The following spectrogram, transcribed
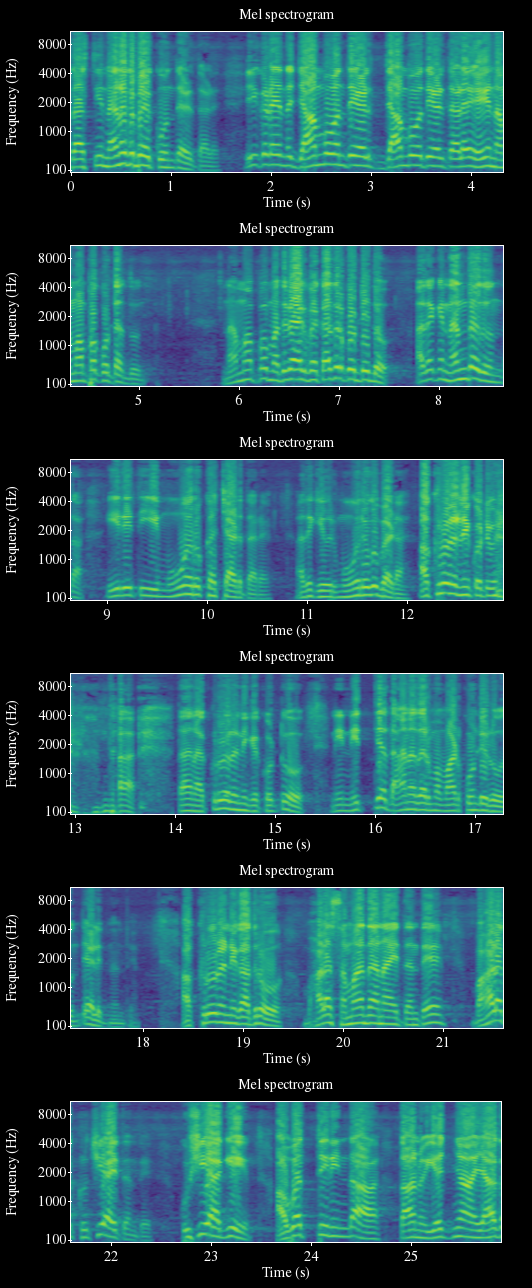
ದಾಸ್ತಿ ನನಗೆ ಬೇಕು ಅಂತ ಹೇಳ್ತಾಳೆ. ಈ ಕಡೆಯಿಂದ ಜಾಂಬವಂತ ಹೇಳ್, ಜಾಂಬವತಿ ಹೇಳ್ತಾಳೆ, ಏ, ನಮ್ಮಪ್ಪ ಕೊಟ್ಟದ್ದು ಅಂತ. ನಮ್ಮಪ್ಪ ಮದುವೆ ಆಗಬೇಕಾದ್ರೂ ಕೊಟ್ಟಿದ್ದು. ಅದಕ್ಕೆ ನಂದದು ಅಂತ. ಈ ರೀತಿ ಈ ಮೂವರು ಕಚ್ಚಾಡ್ತಾರೆ. ಅದಕ್ಕೆ ಇವ್ರು ಮೂವರಿಗೂ ಬೇಡ. ಅಕ್ರೂರನಿಗೆ ಕೊಟ್ಟುಬೇಡ ಅಂತ. ತಾನು ಅಕ್ರೂರನಿಗೆ ಕೊಟ್ಟು ನೀನು ನಿತ್ಯ ದಾನ ಧರ್ಮ ಮಾಡ್ಕೊಂಡಿರು ಅಂತ ಹೇಳಿದ್ನಂತೆ. ಅಕ್ರೂರನಿಗಾದರೂ ಬಹಳ ಸಮಾಧಾನ ಆಯ್ತಂತೆ, ಬಹಳ ಖುಷಿ ಆಯ್ತಂತೆ. ಖುಷಿಯಾಗಿ ಅವತ್ತಿನಿಂದ ತಾನು ಯಜ್ಞ, ಯಾಗ,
